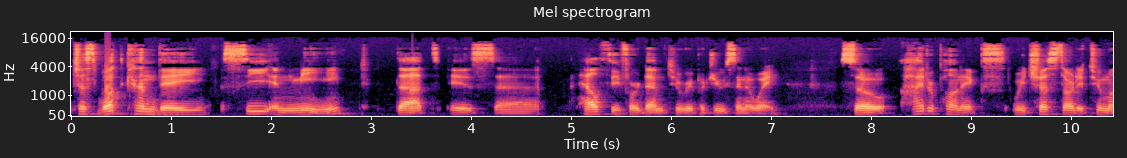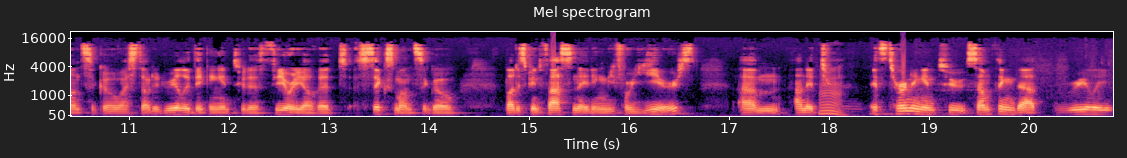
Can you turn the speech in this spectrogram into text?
just what can they see in me that is uh, healthy for them to reproduce in a way. So hydroponics, we just started two months ago. I started really digging into the theory of it six months ago, but it's been fascinating me for years. Um, and it, mm. it's turning into something that really,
